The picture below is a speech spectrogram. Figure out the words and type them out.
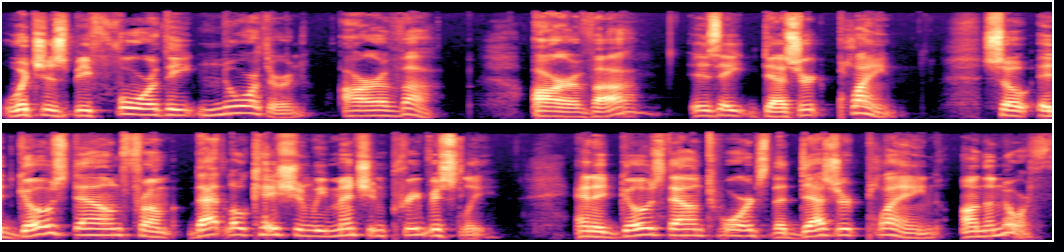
which is before the northern Arava. Arava is a desert plain. So it goes down from that location we mentioned previously and it goes down towards the desert plain on the north.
